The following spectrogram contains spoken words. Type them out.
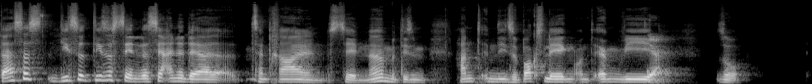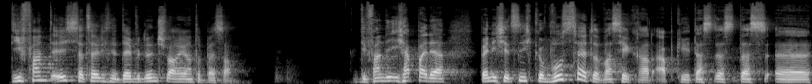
das ist diese diese Szene, das ist ja eine der zentralen Szenen, ne, mit diesem Hand in diese Box legen und irgendwie ja. so. Die fand ich tatsächlich eine David Lynch Variante besser. Die fand ich, ich habe bei der, wenn ich jetzt nicht gewusst hätte, was hier gerade abgeht, dass dass dass äh,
